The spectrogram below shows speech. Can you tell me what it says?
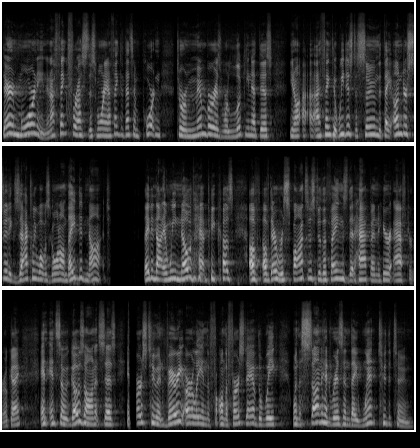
They're in mourning. And I think for us this morning, I think that that's important to remember as we're looking at this. You know, I, I think that we just assume that they understood exactly what was going on. They did not. They did not. And we know that because of, of their responses to the things that happen hereafter, okay? And, and so it goes on, it says in verse 2 And very early in the, on the first day of the week, when the sun had risen, they went to the tomb.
